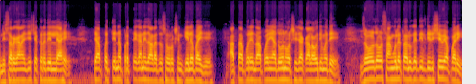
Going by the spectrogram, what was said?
निसर्गाने जे चक्र दिलेले आहे त्या पद्धतीनं प्रत्येकाने झाडाचं संरक्षण केलं पाहिजे. आतापर्यंत आपण या दोन वर्षाच्या कालावधीमध्ये जवळजवळ सांगोला तालुक्यातील दीडशे व्यापारी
